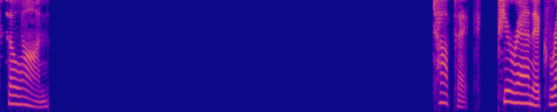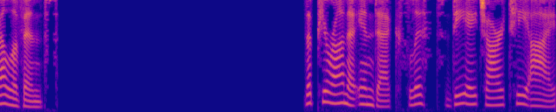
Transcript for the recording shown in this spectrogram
so on. Puranic relevance The Purana Index lists Dhrti,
